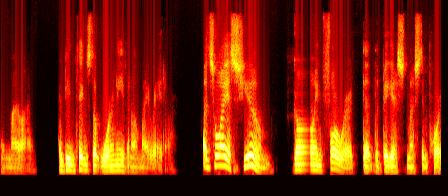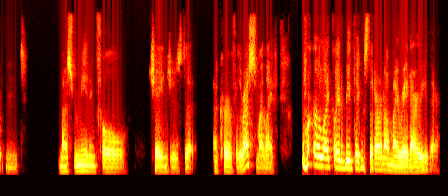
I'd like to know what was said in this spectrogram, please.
in my life had been things that weren't even on my radar. And so I assume going forward that the biggest, most important, most meaningful changes that occur for the rest of my life are likely to be things that aren't on my radar either.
